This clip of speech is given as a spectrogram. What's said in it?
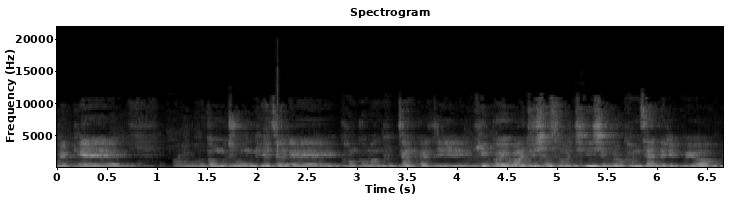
이렇게 어, 너무 좋은 계절에 컴컴한 극장까지 기꺼이 와주셔서 진심으로 감사드리고요.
